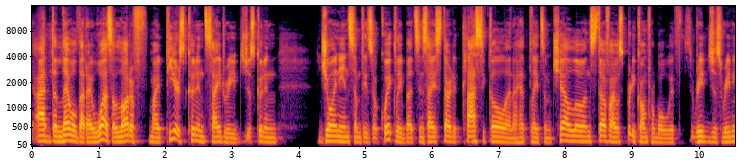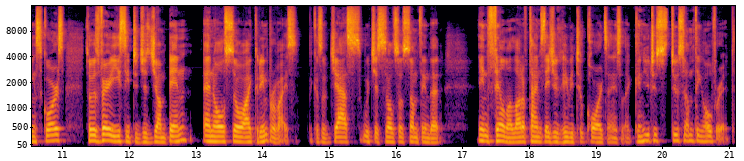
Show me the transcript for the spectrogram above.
at the level that i was a lot of my peers couldn't sight read just couldn't join in something so quickly but since i started classical and i had played some cello and stuff i was pretty comfortable with read, just reading scores. So it was very easy to just jump in and also i could improvise because of jazz which is also something that in film a lot of times they just give you two chords and it's like can you just do something over it?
